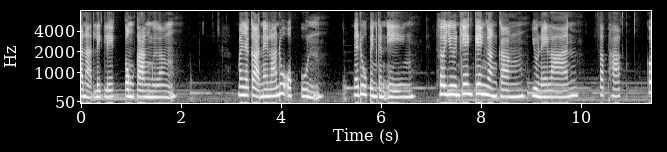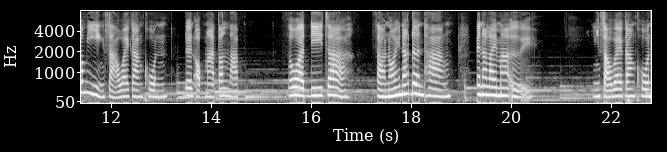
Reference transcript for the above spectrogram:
ขนาดเล็กๆ ตรงกลางเมือง บรรยากาศในร้านดูอบอุ่น และดูเป็นกันเอง เธอยืนเก้งเก้งกังกังๆอยู่ในร้าน สักพัก ก็มีหญิงสาววัยกลางคน เดินออกมาต้อนรับ สวัสดีจ้าสาวน้อยนักเดินทาง เป็นอะไรมาเอ่ย หญิงสาววัยกลางคน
